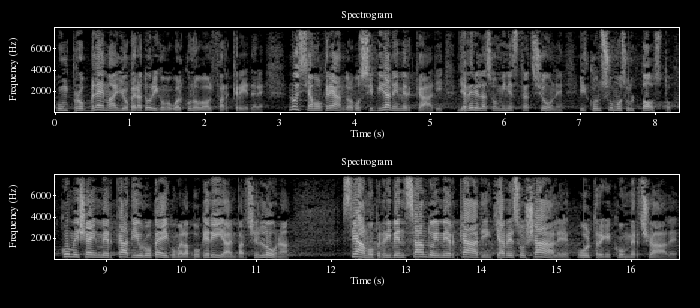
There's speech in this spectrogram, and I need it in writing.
un problema agli operatori come qualcuno vuole far credere. Noi stiamo creando la possibilità nei mercati di avere la somministrazione, il consumo sul posto, come c'è in mercati europei come la Bocheria in Barcellona. Stiamo ripensando ai mercati in chiave sociale oltre che commerciale,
